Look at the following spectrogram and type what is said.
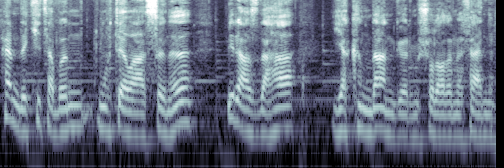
Hem de kitabın muhtevasını biraz daha yakından görmüş olalım efendim.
